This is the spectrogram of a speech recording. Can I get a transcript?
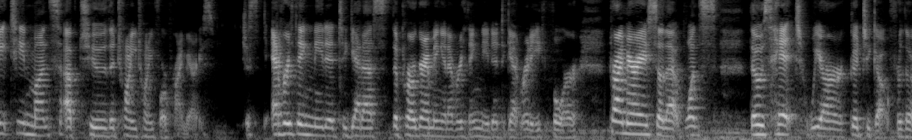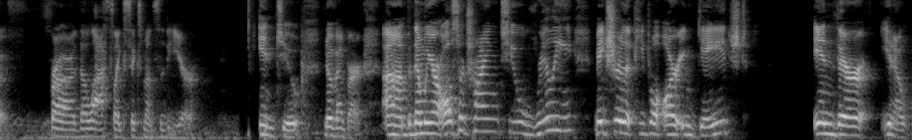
18 months up to the 2024 primaries just everything needed to get us the programming and everything needed to get ready for primaries, so that once those hit we are good to go for the for the last like six months of the year into November. Um, but then we are also trying to really make sure that people are engaged in their, you know,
